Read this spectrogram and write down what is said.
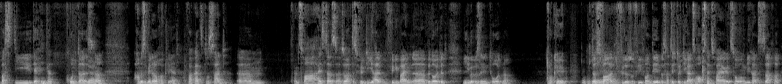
Was die, der Hintergrund da ist, ja. ne? Haben sie mir dann auch erklärt. War ganz interessant. Ähm, und zwar heißt das, also hat das für die halt, für die beiden äh, bedeutet, lieber bis in den Tod, ne? Okay. okay. Und das war die Philosophie von denen. Das hat sich durch die ganze Hochzeitsfeier gezogen, die ganze Sache.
